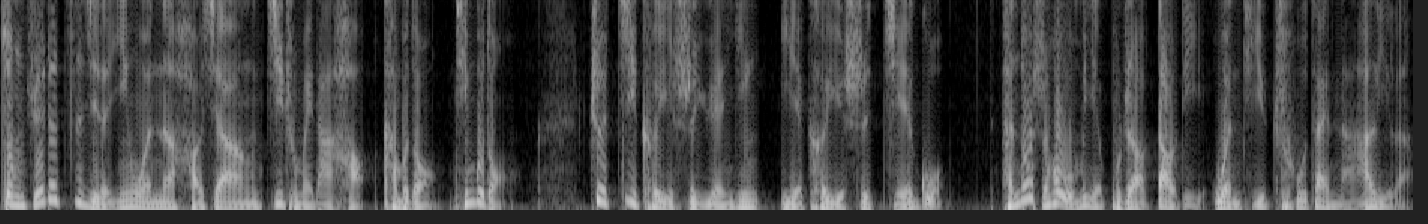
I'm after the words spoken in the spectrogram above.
总觉得自己的英文呢好像基础没打好，看不懂、听不懂。这既可以是原因，也可以是结果。很多时候我们也不知道到底问题出在哪里了。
